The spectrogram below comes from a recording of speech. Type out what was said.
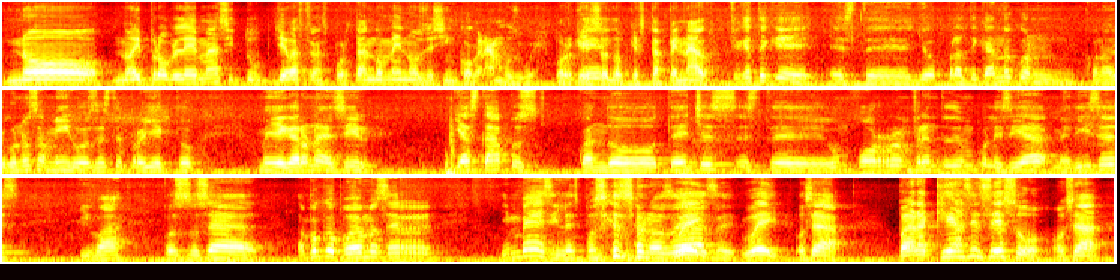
no, no hay problema si tú llevas transportando menos de 5 gramos, güey. Porque, eso es lo que está penado. Fíjate que este, yo platicando con, con, algunos amigos de este proyecto, me llegaron a decir, ya está, pues cuando te eches este, un porro enfrente de un policía, me dices y va. Pues, o sea, tampoco podemos ser imbéciles, pues eso no se hace. Güey, o sea, ¿para qué haces eso? O sea,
